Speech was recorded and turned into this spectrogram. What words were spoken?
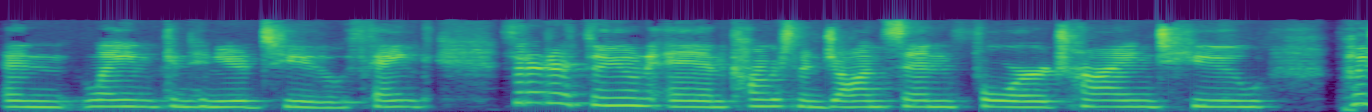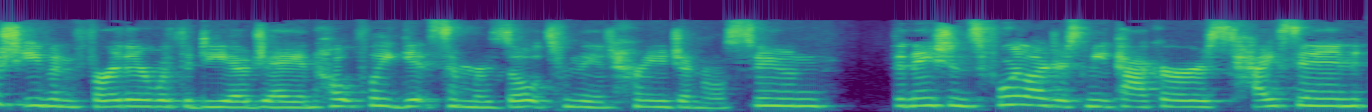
And Lane continued to thank Senator Thune and Congressman Johnson for trying to push even further with the DOJ and hopefully get some results from the Attorney General soon. The nation's four largest meat packers, Tyson,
